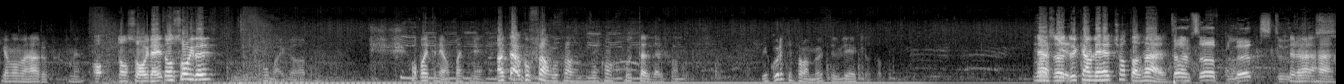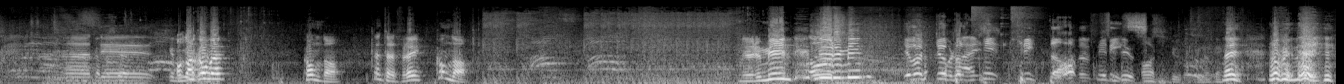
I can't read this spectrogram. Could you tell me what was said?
Gömma mig här uppe. Åh, de såg dig, de såg dig! Oh my god. Hoppa inte ner, hoppa inte ner. Akta, gå fram, gå fram. De kommer skjuta dig därifrån. Jag går inte framåt, det blir helt klart. Nej, så du kan bli headshotad här. Time's up, let's do du här? här. this. Eh, det... Åh, han kommer! Kom då. Jag är inte rädd för dig. Kom då. Nu är du min! Nu är du min! Jag var dubbelkrittad av en Nej, fisk. Du. Okej. Nej! Robin, nej!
